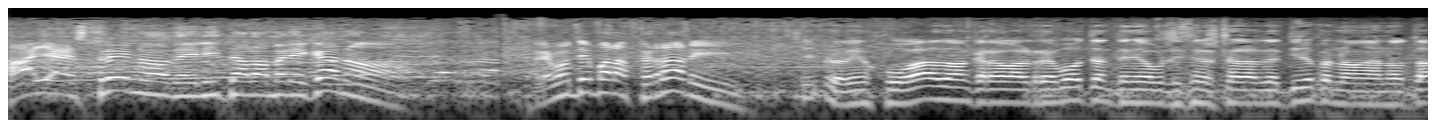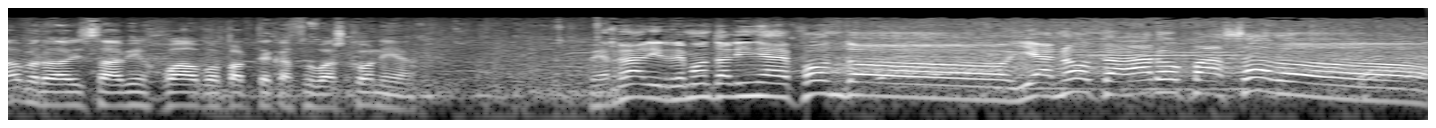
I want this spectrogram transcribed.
Vaya estreno del italoamericano. Rebote para Ferrari. Sí, pero bien jugado, han cargado el rebote, han tenido posiciones claras de tiro, pero no han anotado, pero ahí estaba bien jugado por parte de Cazu Basconia. Ferrari remonta línea de fondo y anota aro pasado.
